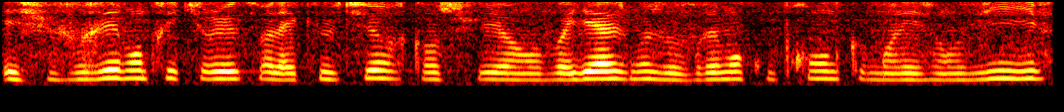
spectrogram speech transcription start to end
Et je suis vraiment très curieuse sur la culture. Quand je suis en voyage, moi, je veux vraiment comprendre comment les gens vivent,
